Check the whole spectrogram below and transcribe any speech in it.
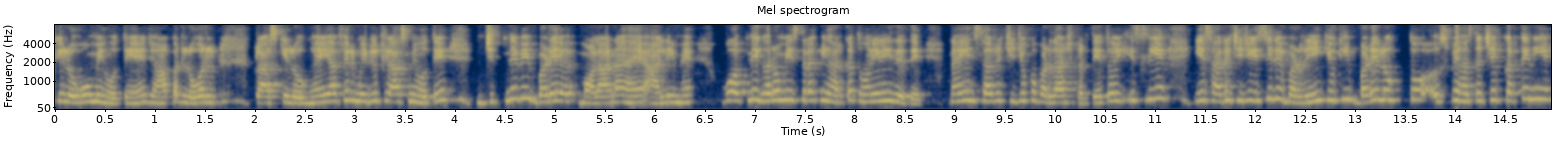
के लोगों में होते हैं, जहाँ पर लोअर क्लास के लोग हैं या फिर मिडिल क्लास में होते हैं, जितने भी बड़े मौलाना है, आलिम है, वो अपने घरों में इस तरह की हरकत होने नहीं देते, ना ही इन सारी चीज़ों को बर्दाश्त करते हैं। तो इसलिए ये सारी चीज़ें इसीलिए बढ़ रही हैं, क्योंकि बड़े लोग तो उसमें हस्तक्षेप करते नहीं है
